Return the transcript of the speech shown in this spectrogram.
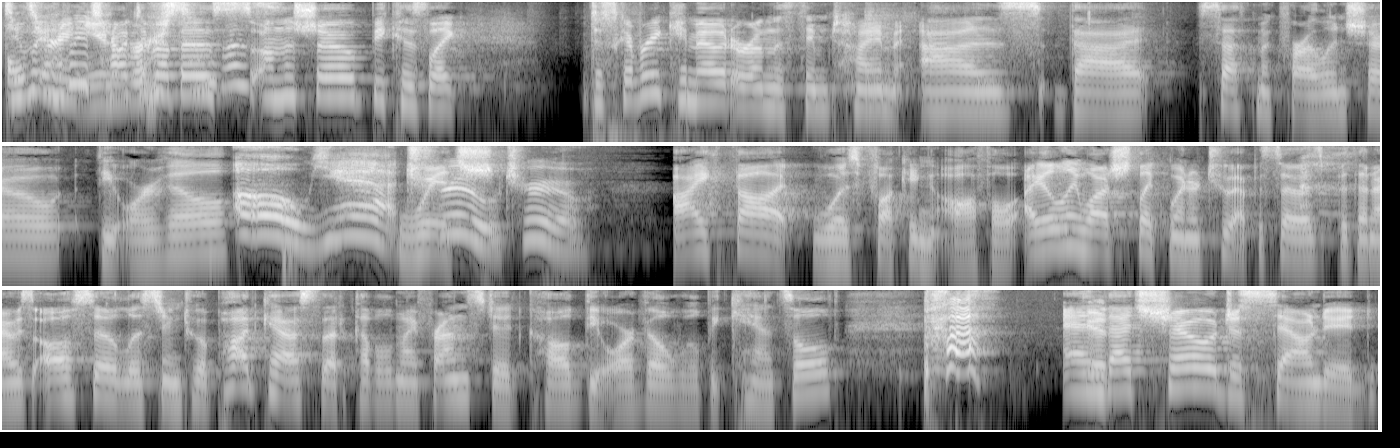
Did we, have we talked about this on the show? Because like Discovery came out around the same time as that Seth MacFarlane show, The Orville. Oh yeah, true, Which- true. I thought was fucking awful. I only watched like one or two episodes, but then I was also listening to a podcast that a couple of my friends did called The Orville Will Be Cancelled. and Good. that show just sounded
